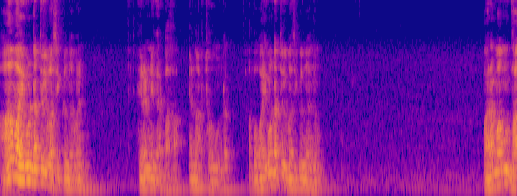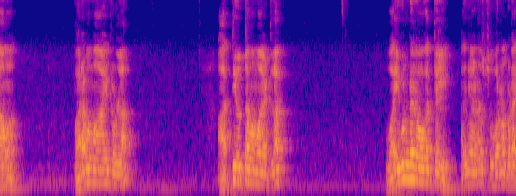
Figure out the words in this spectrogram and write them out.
ആ വൈകുണ്ഠത്തിൽ വസിക്കുന്നവൻ ഹിരണ്യഗർഭ എന്നർത്ഥവുമുണ്ട് അപ്പോൾ വൈകുണ്ഠത്തിൽ വസിക്കുന്നവനും പരമം ധാമ പരമമായിട്ടുള്ള അത്യുത്തമമായിട്ടുള്ള വൈകുണ്ഠ ലോകത്തിൽ അതിനെയാണ് സുവർണ ഇവിടെ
